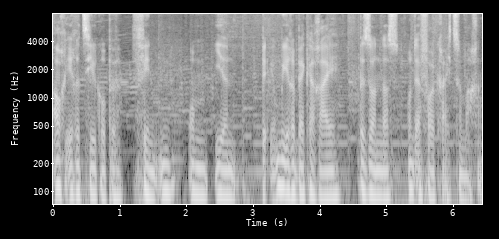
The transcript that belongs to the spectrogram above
auch ihre Zielgruppe finden, um, ihren, um ihre Bäckerei besonders und erfolgreich zu machen.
